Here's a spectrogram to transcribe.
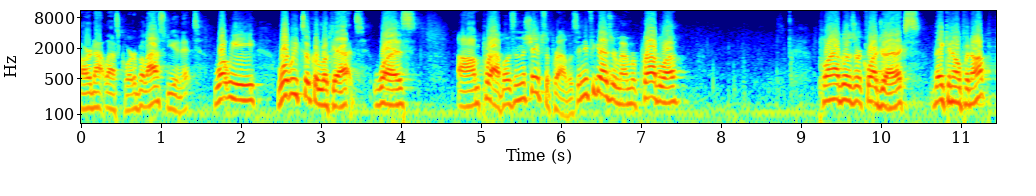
or not last quarter, but last unit, what we, what we took a look at was um, parabolas and the shapes of parabolas. And if you guys remember, parabola, parabolas are quadratics. They can open up,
